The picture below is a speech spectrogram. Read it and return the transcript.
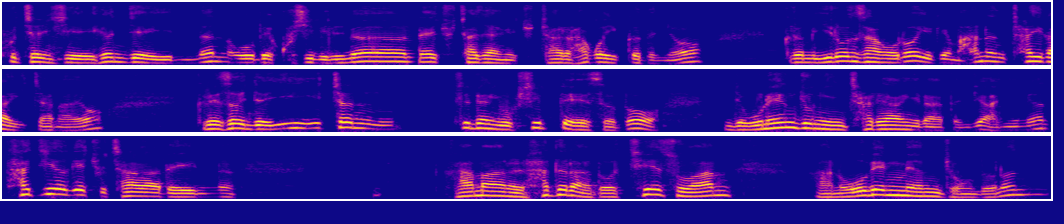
부천시에 현재 있는 591면의 주차장에 주차를 하고 있거든요. 그러면 이론상으로 이게 많은 차이가 있잖아요. 그래서 이제 이 2,760대에서도 이제 운행 중인 차량이라든지 아니면 타 지역에 주차가 돼 있는 감안을 하더라도 최소한 한 500면 정도는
